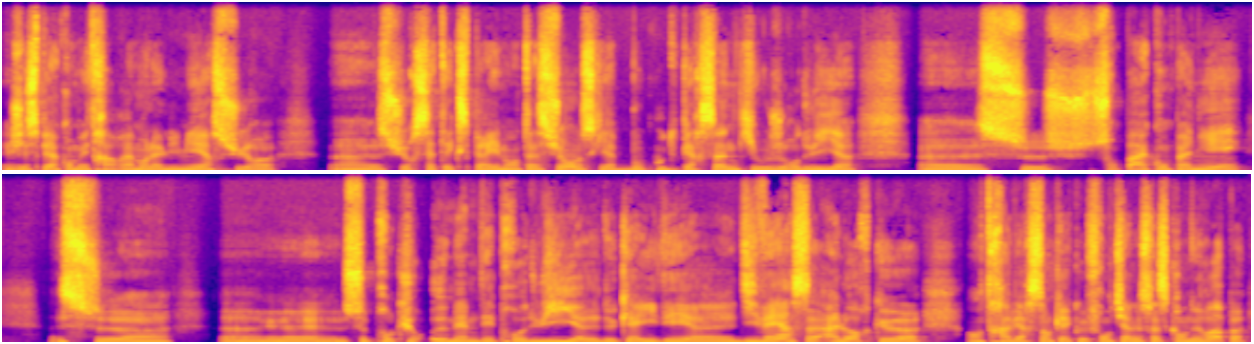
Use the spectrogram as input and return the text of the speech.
j'espère qu'on mettra vraiment la lumière sur euh, sur cette expérimentation parce qu'il y a beaucoup de personnes qui aujourd'hui euh, se sont pas accompagnées, se euh, se procurent eux-mêmes des produits euh, de qualité euh, diverses, alors que en traversant quelques frontières, ne serait-ce qu'en Europe,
